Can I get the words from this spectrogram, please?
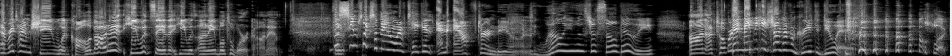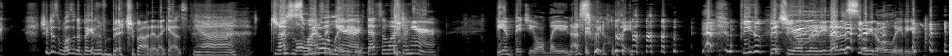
Every time she would call about it, he would say that he was unable to work on it. This seems like something that would have taken an afternoon. Like, well, he was just so busy. On October Then maybe he shouldn't have agreed to do it. look, she just wasn't a big enough bitch about it. I guess. yeah. that's just a the sweet old lady. Here. That's the lesson here. Be a bitchy old lady, not a sweet old lady. Be a bitchy old lady, not a sweet old lady.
